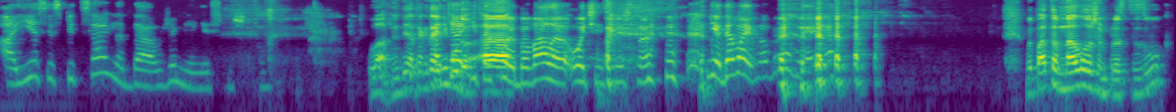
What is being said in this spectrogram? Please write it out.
А если специально, да, уже менее смешно. Ладно, я тогда не Хотя буду. и а, такое бывало очень смешно. Не, давай попробуй, а я... Мы потом наложим просто звук.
